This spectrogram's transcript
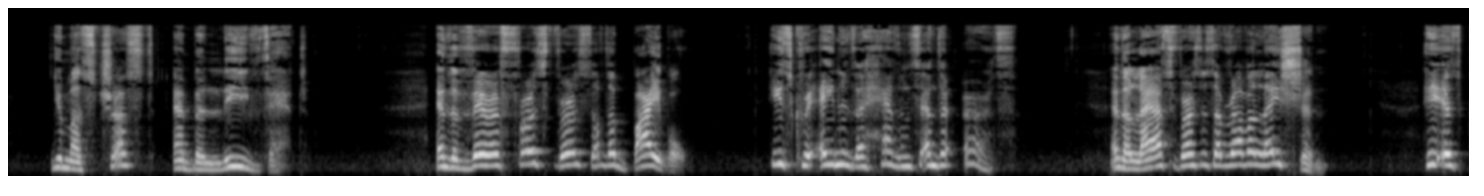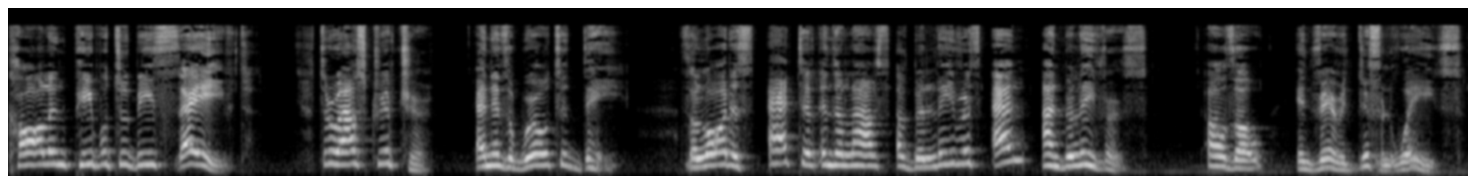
You must trust and believe that. In the very first verse of the Bible, He's creating the heavens and the earth. In the last verses of Revelation, he is calling people to be saved. Throughout scripture and in the world today, the Lord is active in the lives of believers and unbelievers, although in very different ways.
